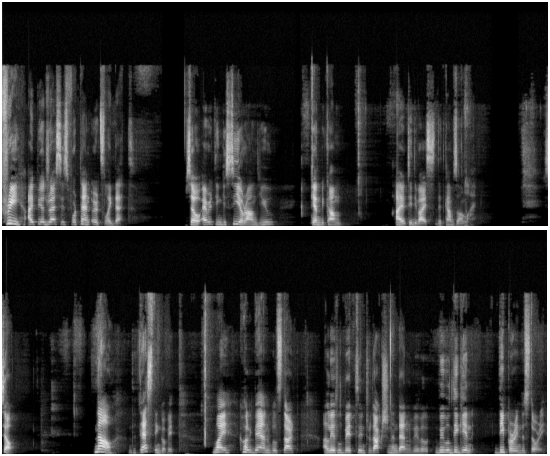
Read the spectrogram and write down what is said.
free IP addresses for 10 Earths like that. So everything you see around you can become IoT device that comes online. So now the testing of it. My colleague Dan will start a little bit introduction and then we will, we will dig in deeper in the story.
